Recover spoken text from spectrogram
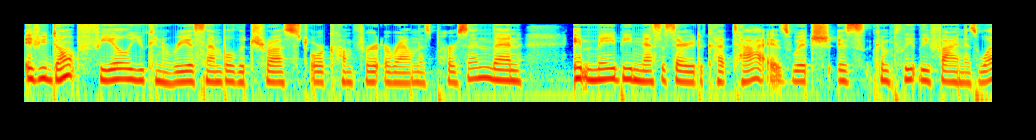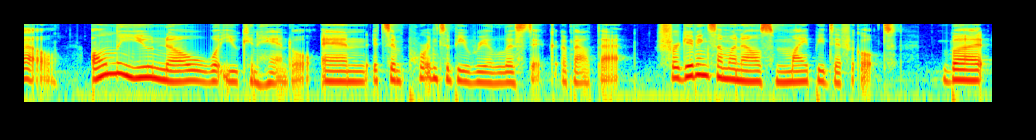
if you don't feel you can reassemble the trust or comfort around this person, then it may be necessary to cut ties, which is completely fine as well. Only you know what you can handle, and it's important to be realistic about that. Forgiving someone else might be difficult, but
